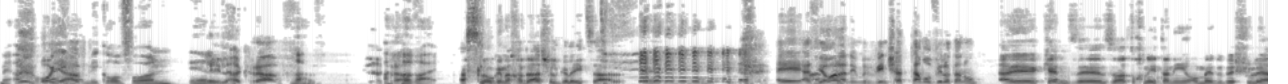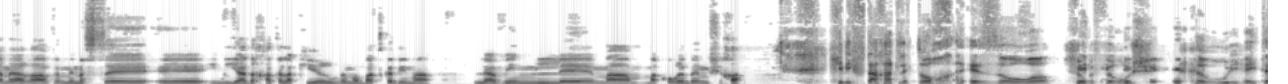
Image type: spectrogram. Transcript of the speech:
מאחורי. המיקרופון אל אל הקרב. אחריי. הסלוגן החדש של גלי צה"ל. אה, אז ירון אני מבין שאתה מוביל אותנו? אה, כן, זה- זו התוכנית, אני עומד בשולי המערה ומנסה אה, עם יד אחת על הקיר ומבט קדימה להבין למה מה קורה בהמשכה. היא נפתחת לתוך אזור שהוא בפירוש קרוי היטב.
